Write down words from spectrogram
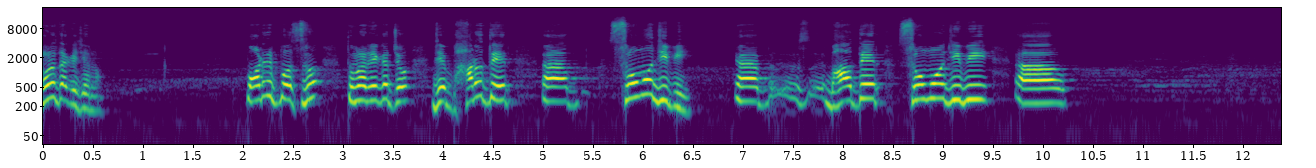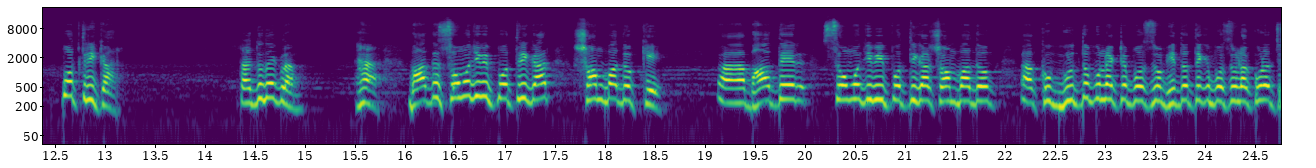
মনে থাকে যেন? পরের প্রশ্ন তোমরা রেখেছো যে ভারতের শ্রমজীবী ভারতের শ্রমজীবী পত্রিকার। তাই তো দেখলাম। হ্যাঁ ভারতের শ্রমজীবী পত্রিকার সম্পাদককে ভারতের শ্রমজীবী পত্রিকার সম্পাদক খুব গুরুত্বপূর্ণ একটা প্রশ্ন, ভিতর থেকে প্রশ্নটা করেছ,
